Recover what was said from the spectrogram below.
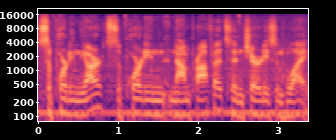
supporting the arts, supporting nonprofits and charities in Hawaii.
